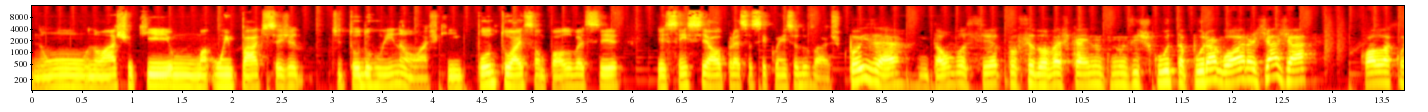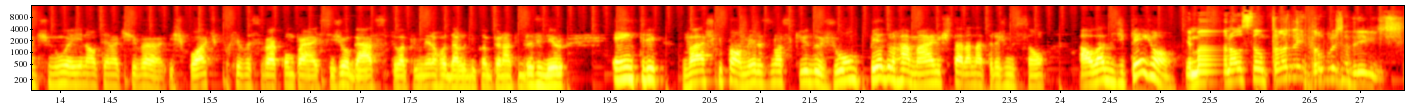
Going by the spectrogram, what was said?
Não, não acho que uma, um empate seja de todo ruim, não. Acho que pontuar em São Paulo vai ser essencial para essa sequência do Vasco. Pois é, então você, torcedor vascaíno que nos escuta por agora, já já cola continua aí na Alternativa Esporte, porque você vai acompanhar esse jogaço pela primeira rodada do Campeonato Brasileiro entre Vasco e Palmeiras. Nosso querido João Pedro Ramalho estará na transmissão. Ao lado de quem, João? Emanuel Santana e Douglas Rodrigues.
